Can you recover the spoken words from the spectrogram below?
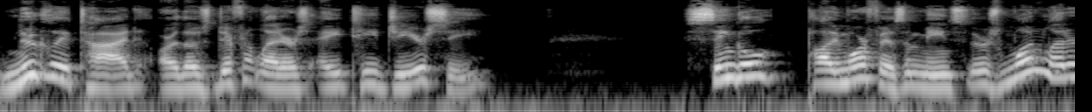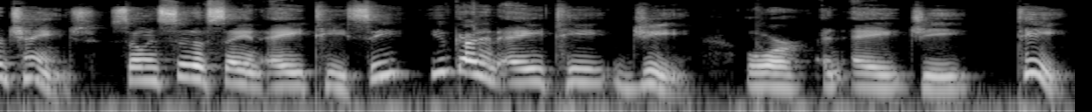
Nucleotide are those different letters A, T, G, or C. Single polymorphism means there's one letter changed. So instead of saying ATC, you've got an ATG or an AGT.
